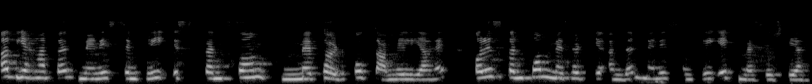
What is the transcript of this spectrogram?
अब यहाँ पर मैंने सिंपली इस कंफर्म मेथड को काम में लिया है और इस कंफर्म मेथड के अंदर मैंने सिंपली एक मैसेज दिया है.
